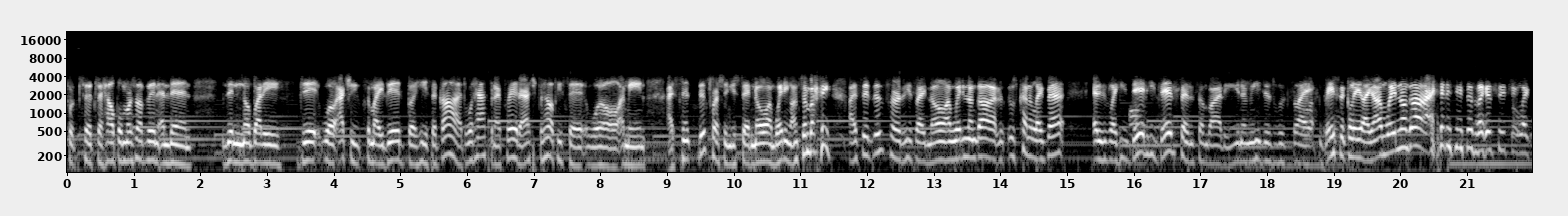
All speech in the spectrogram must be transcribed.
for to to help him or something and then then nobody did well actually somebody did but he said God what happened? I prayed I asked you for help. He said well I mean I sent this person. You said no I'm waiting on somebody. I sent this person. He's like no I'm waiting on God. It was kind of like that and he's like, he did, he did send somebody. You know what I mean? He just was like, basically, like, I'm waiting on God. he was like, I sent you like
